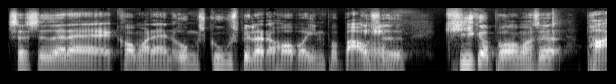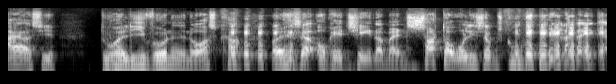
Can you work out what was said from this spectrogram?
så sidder der, kommer der en ung skuespiller, der hopper ind på bagsædet, mm. kigger på ham, og så peger og siger, du har lige vundet en Oscar. og jeg så, okay, tjener man så dårligt som skuespiller, ikke?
